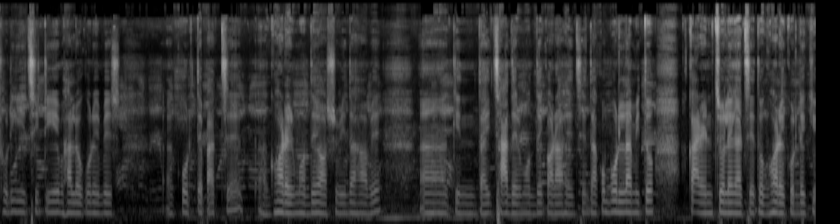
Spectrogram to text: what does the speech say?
ছড়িয়ে ছিটিয়ে ভালো করে বেশ করতে পারছে। ঘরের মধ্যে অসুবিধা হবে। কিন্তু তাই ছাদের মধ্যে করা হয়েছে। দেখো বললামই তো কারেন্ট চলে গেছে তো ঘরে করলে কি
